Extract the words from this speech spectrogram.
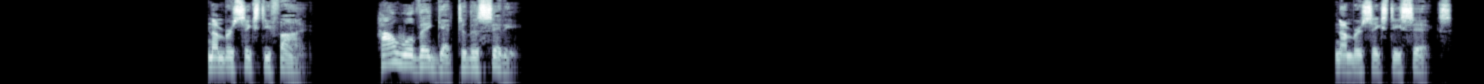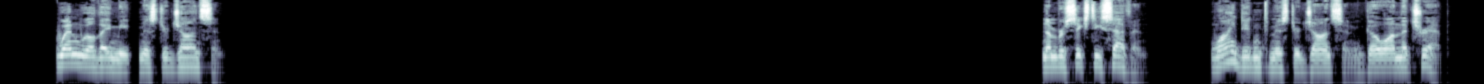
Number 65. How will they get to the city? Number 66. When will they meet Mr. Johnson? Number 67. Why didn't Mr. Johnson go on the trip?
